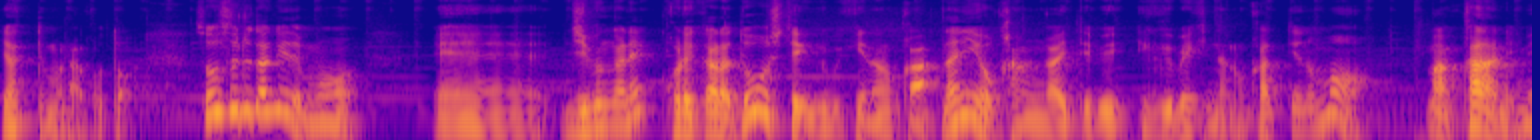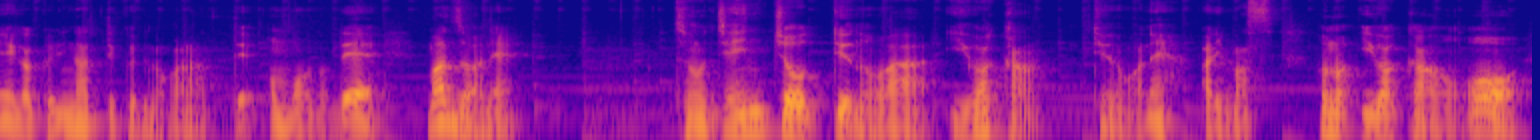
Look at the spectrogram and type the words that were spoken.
やってもらうこと。そうするだけでも、えー自分がね、これからどうしていくべきなのか、何を考えていくべきなのかっていうのも、まあ、かなり明確になってくるのかなって思うので、まずはね、その前兆っていうのは違和感っていうのがね、あります。その違和感を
